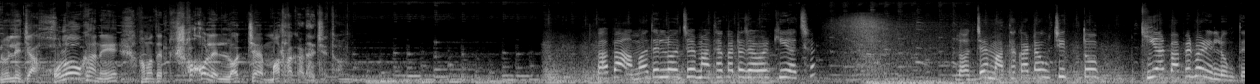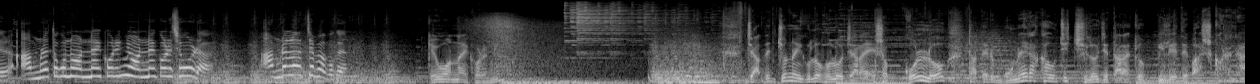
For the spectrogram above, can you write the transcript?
নইলে যা হলো ওখানে আমাদের সকলের লজ্জায় মাথা কাটা যেত। বাবা আমাদের লজ্জায় মাথা কাটা যাওয়ার কি আছে? লজ্জায় মাথা কাটা উচিত তো কি আর বাপের বাড়ির লোকদের? আমরা তো কোনো অন্যায় করিনি অন্যায় করেছে ওরা। আমরা লজ্জা পাবো কেন? কেউ অন্যায় করেনি। যাদের জন্য এগুলো হলো যারা এসব করল তাদের মনে রাখা উচিত ছিল যে তারা কেউ বিলেতে বাস করে না।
